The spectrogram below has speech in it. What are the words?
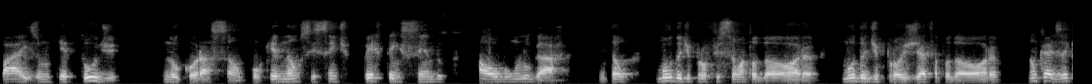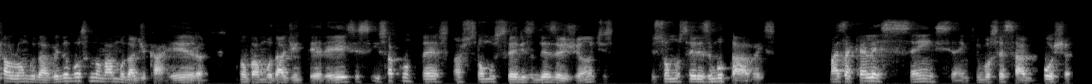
paz, uma quietude no coração, porque não se sente pertencendo a algum lugar. Então, muda de profissão a toda hora, muda de projeto a toda hora. Não quer dizer que ao longo da vida você não vai mudar de carreira, não vai mudar de interesses. Isso acontece. Nós somos seres desejantes e somos seres imutáveis. Mas aquela essência em que você sabe, poxa,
